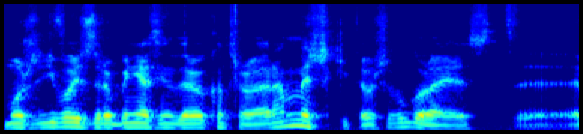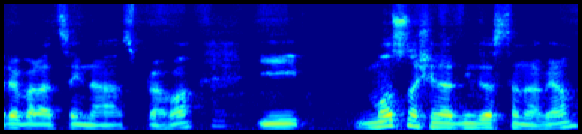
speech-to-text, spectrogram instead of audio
możliwość zrobienia z jednego kontrolera myszki. To już w ogóle jest e, rewelacyjna sprawa i mocno się nad nim zastanawiam,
